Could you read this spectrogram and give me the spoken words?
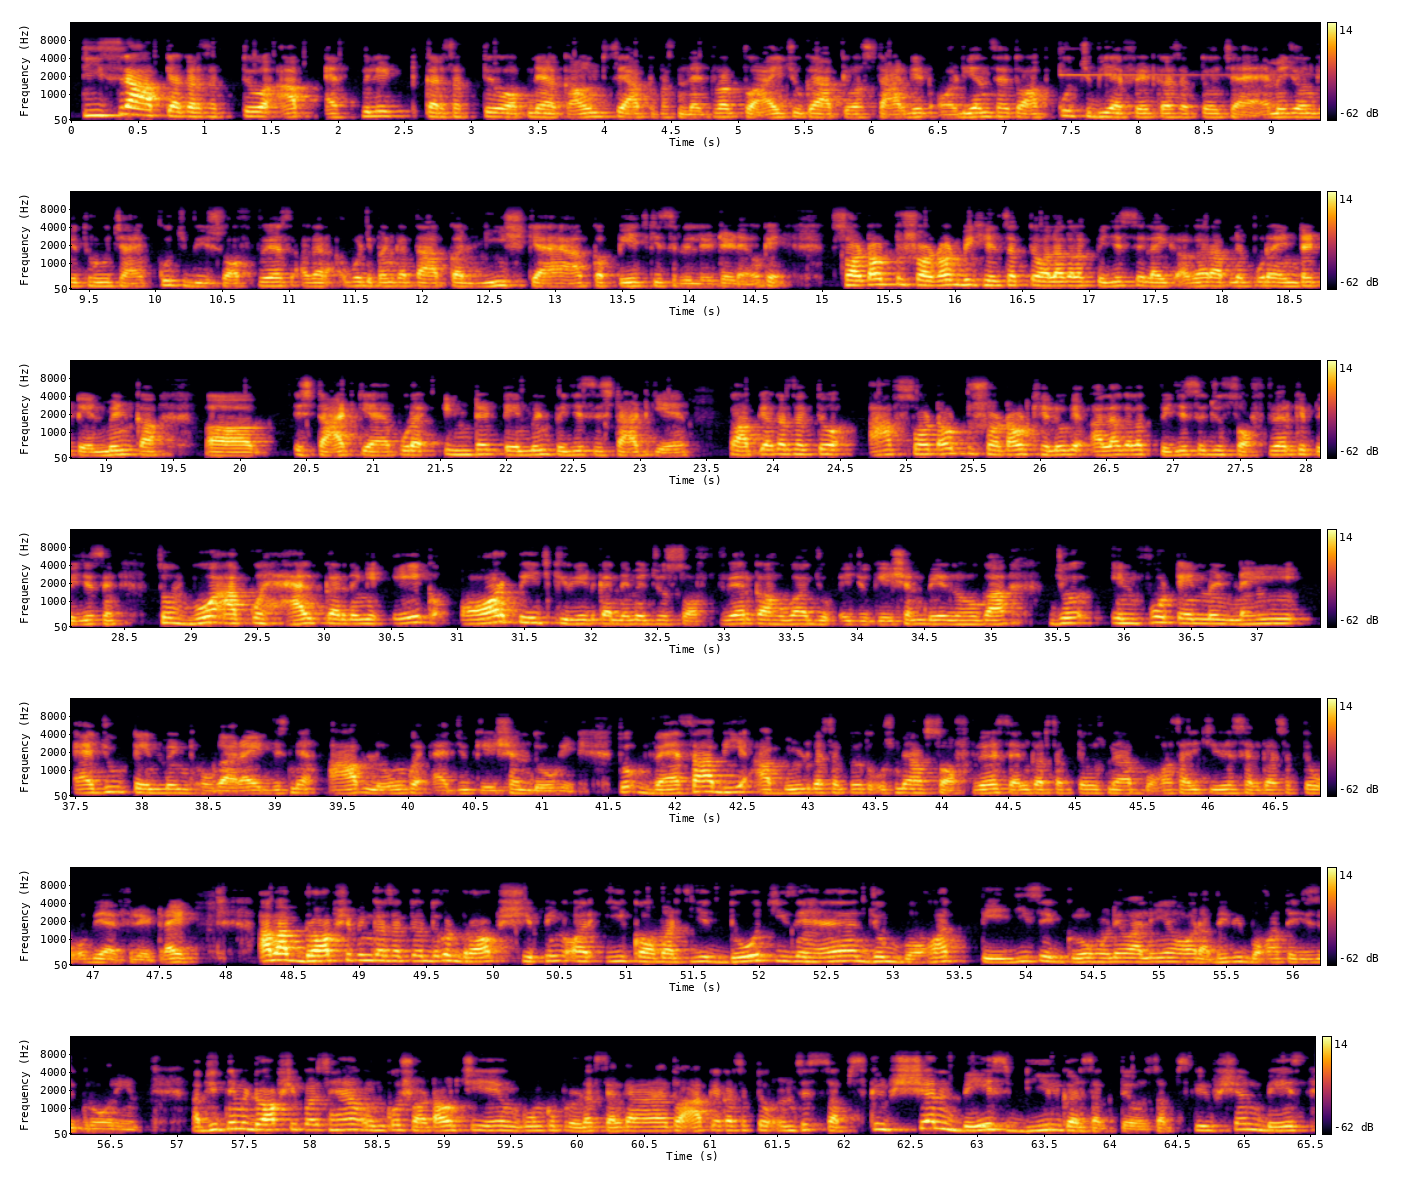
तीसरा आप क्या कर सकते हो? आप एफिलेट कर सकते हो अपने अकाउंट से। आपके पास नेटवर्क तो आ ही चुका है, आपके पास टारगेट ऑडियंस है तो आप कुछ भी एफिलेट कर सकते हो, चाहे अमेजोन के थ्रू चाहे कुछ भी सॉफ्टवेयर अगर वो डिपेंड करता है आपका नीच क्या है, आपका पेज किस रिलेटेड है okay shout out to shout out भी खेल सकते हो अलग अलग पेजेस से। लाइक अगर आपने पूरा इंटरटेनमेंट का स्टार्ट किया है, पूरा इंटरटेनमेंट पेजेस स्टार्ट किए हैं तो आप क्या कर सकते हो? आप short out to short out खेलोगे अलग अलग पेजेस है जो सॉफ्टवेयर के पेजेस हैं। तो वो आपको हेल्प कर देंगे एक और पेज क्रिएट करने में, जो सॉफ्टवेयर का होगा, जो एजुकेशन बेस्ड होगा, जो इंफोटेनमेंट नहीं एजुटेनमेंट होगा राइट जिसमें आप लोगों को एजुकेशन दोगे। तो वैसा भी आप बिल्ड कर सकते हो तो उसमें आप सॉफ्टवेयर सेल कर सकते हो, उसमें आप बहुत सारी चीज़ें सेल कर सकते हो, वो भी एफिलेट राइट अब आप ड्रॉप शिपिंग कर सकते हो। देखो ड्रॉप शिपिंग और ई कॉमर्स ये दो चीज़ें हैं, जो बहुत तेज़ी से ग्रो होने वाली हैं और अभी भी बहुत तेज़ी से ग्रो हो रही हैं। अब जितने भी ड्रॉप शिपर्स हैं, उनको शॉर्ट आउट चाहिए, उनको उनको प्रोडक्ट सेल कराना है तो आप क्या कर सकते हो? उनसे सब्सक्रिप्शन बेस्ड डील कर सकते हो। सब्सक्रिप्शन बेस्ड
